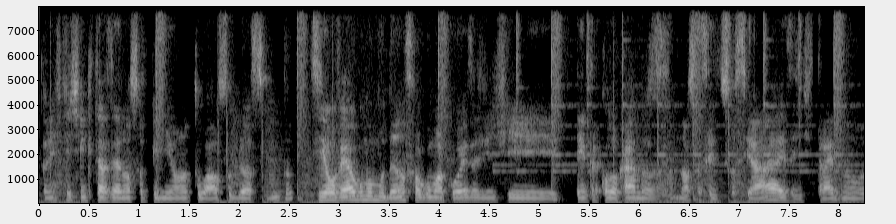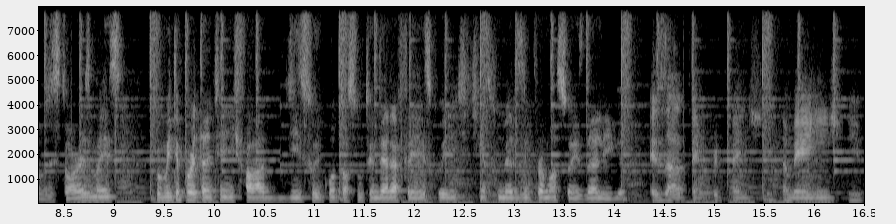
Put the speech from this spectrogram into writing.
Então a gente tinha que trazer a nossa opinião atual sobre o assunto. Se houver alguma mudança, alguma coisa, a gente tenta colocar nas nossas redes sociais, a gente traz nos stories, mas foi muito importante a gente falar disso enquanto o assunto ainda era fresco e a gente tinha as primeiras informações da liga. Exato, é importante também a gente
